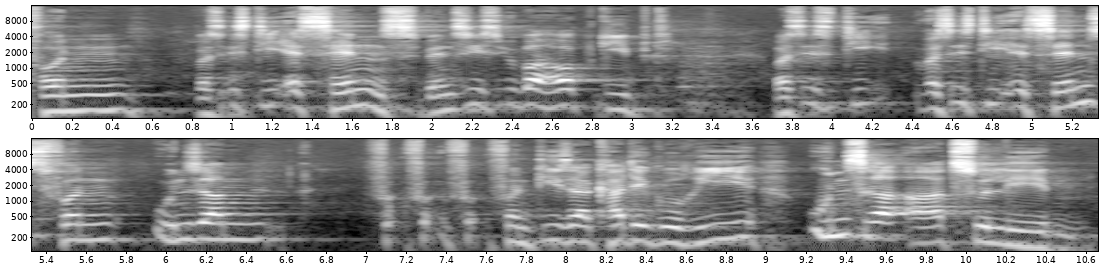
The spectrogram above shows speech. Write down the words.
von, was ist die Essenz, wenn sie es überhaupt gibt? Was ist die, was ist die Essenz von, unserem, von dieser Kategorie unserer Art zu leben?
